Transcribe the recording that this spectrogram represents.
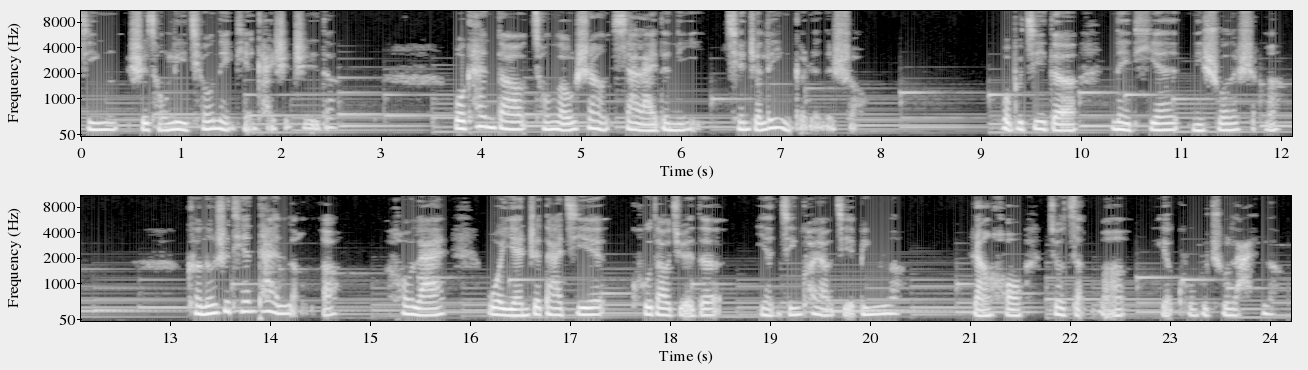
巾是从立秋那天开始织的。我看到从楼上下来的你牵着另一个人的手，我不记得那天你说了什么。可能是天太冷了，后来我沿着大街哭到觉得眼睛快要结冰了，然后就怎么也哭不出来了。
